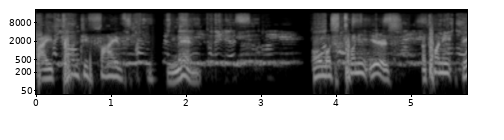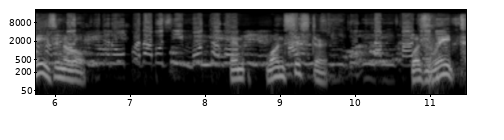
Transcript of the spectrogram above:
by 25 men, almost 20 years, uh, 20 days in a row. And one sister was raped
